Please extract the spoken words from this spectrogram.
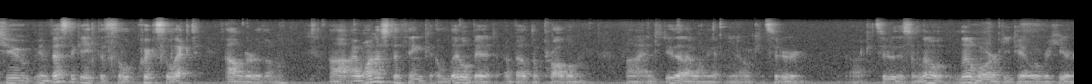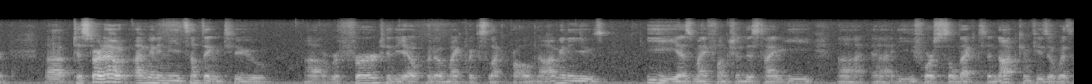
to investigate the quick select algorithm uh, I want us to think a little bit about the problem and to do that, I want to, you know, consider uh, consider this in a little little more detail over here. Uh, to start out, I'm going to need something to uh, refer to the output of my quick select problem. Now I'm going to use e as my function this time, e uh, uh, e for select to not confuse it with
